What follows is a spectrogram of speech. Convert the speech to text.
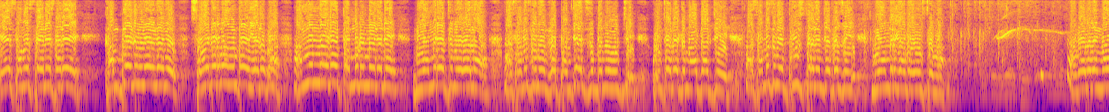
ఏ సమస్య అయినా సరే కంప్లైంట్ వినలేదు సోదరభావంతో ఏడొక అన్నున్నాడు తమ్ముడున్నాడని మీ అందరూ వచ్చిన వల్ల ఆ సమస్యను పంచాయతీ సిబ్బంది నుంచి కూర్చోబెట్టి మాట్లాడి ఆ సమస్యను తీరుస్తానని చెప్పేసి మీ అందరికీ అభవిస్తున్నా అదేవిధంగా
